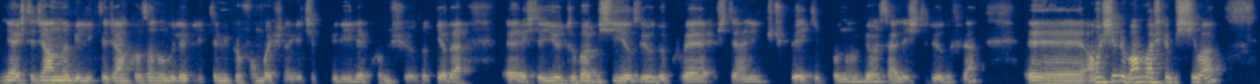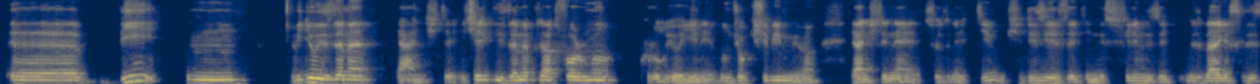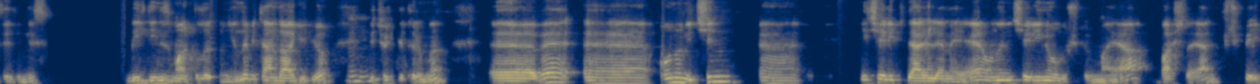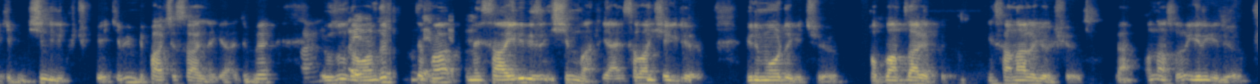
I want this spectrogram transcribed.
ya işte Can'la birlikte, Can Kozanoğlu ile birlikte mikrofon başına geçip biriyle konuşuyorduk. Ya da e, işte YouTube'a bir şey yazıyorduk ve işte hani küçük bir ekip bunu görselleştiriyordu falan. E, ama şimdi bambaşka bir şey var. E, bir m, video izleme yani işte içerik izleme platformu kuruluyor yeni. Bunu çok kişi bilmiyor. Yani işte ne sözünü ettiğim, işte dizi izlediğiniz, film izlediğiniz, belgesel izlediğiniz, bildiğiniz markaların yanında bir tane daha geliyor. Hı hı. Bir Türk yatırımı. Ee, ve e, onun için e, içerik derlemeye, onun içeriğini oluşturmaya başlayan küçük bir ekibin, şimdilik küçük bir ekibin bir parçası haline geldim ve Aynen. uzun zamandır bir defa mesaili bir işim var. Yani sabah işe gidiyorum, günümü orada geçiyorum, toplantılar yapıyorum, insanlarla görüşüyoruz. Ben ondan sonra geri geliyorum.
